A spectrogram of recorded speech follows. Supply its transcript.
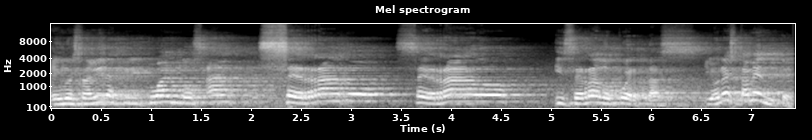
en nuestra vida espiritual nos ha cerrado, cerrado y cerrado puertas. Y honestamente,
